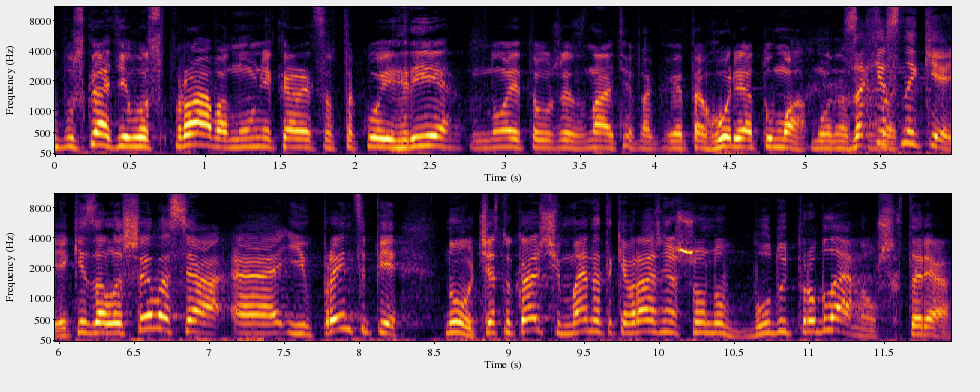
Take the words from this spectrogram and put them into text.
выпускать его справа, ну, мне кажется, в такой игре, ну, это уже, знаете, так, это горе от ума, можно Захисники, які залишилися, е, і в принципі, ну чесно кажучи, в мене таке враження, що ну будуть проблеми у Шахтаря.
